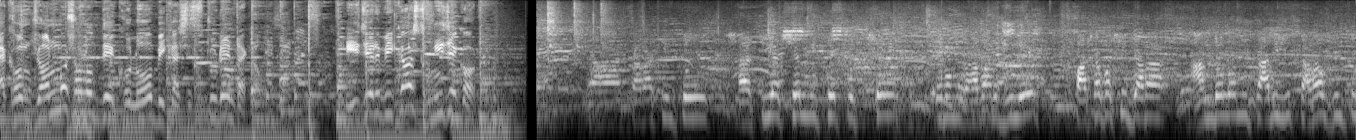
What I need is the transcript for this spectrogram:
এখন জন্ম সনদ দিয়ে খোলো বিকাশ স্টুডেন্ট অ্যাকাউন্ট নিজের বিকাশ নিজে কর। তারা কিন্তু টিয়ার সেল নিক্ষেপ করছে এবং রাবার বুলে পাশাপাশি যারা আন্দোলনকারী, তারাও কিন্তু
